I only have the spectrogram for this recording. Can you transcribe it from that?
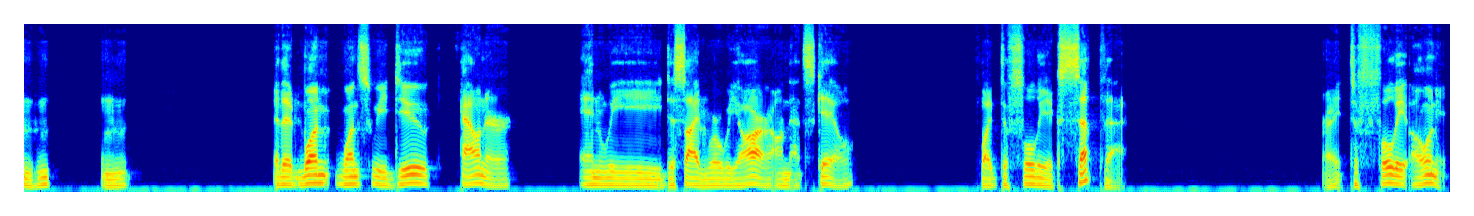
Mm-hmm. Mm-hmm. And then one once we do counter and we decide where we are on that scale, like to fully accept that, right? To fully own it.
